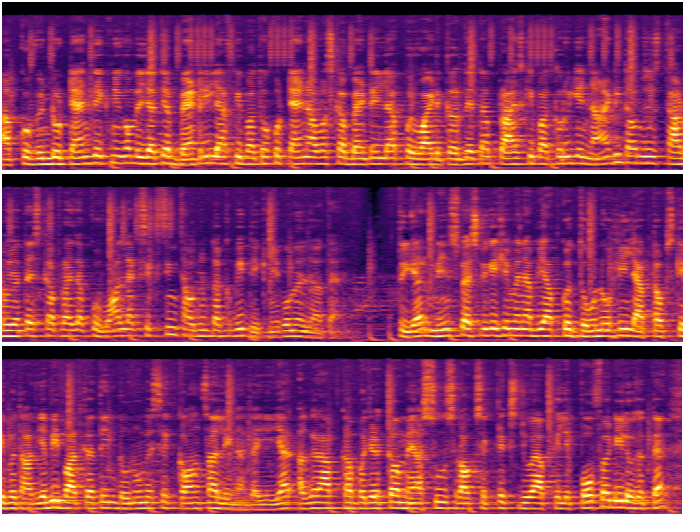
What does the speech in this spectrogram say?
आपको विंडो टेन देखने को मिल जाती है। बैटरी लाइफ की बात को टेन आवर्स का बैटरी लाइफ प्रोवाइड कर देता है। प्राइस की बात करूँ, ये नाइनटी थाउज़ेंड स्टार्ट हो जाता है। इसका प्राइस आपको वन लाख सिक्सटीन थाउज़ेंड तक भी देखने को मिल जाता है। तो यार मेन स्पेसिफिकेशन मैंने अभी आपको दोनों ही लैपटॉप्स के बता दिया। अभी बात करते हैं इन दोनों में से कौन सा लेना चाहिए। यार, अगर आपका बजट कम है असूस रॉक सेक्ट्रिक्स जो है आपके लिए परफेक्ट डील हो सकता है।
